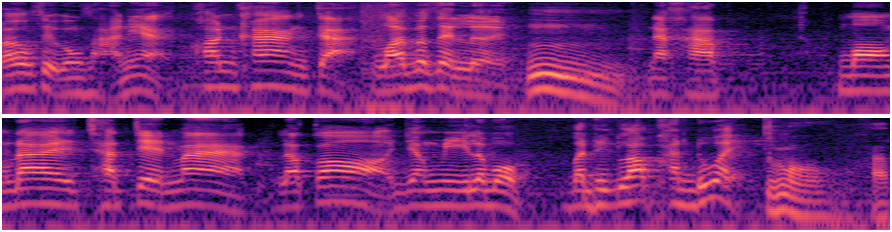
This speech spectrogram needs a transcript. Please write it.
360 องศาเนี่ยค่อนข้างจะ 100%เลยอืม นะครับ มองได้ชัดเจนมาก แล้วก็ยังมีระบบบันทึกรอบคันด้วย โอ้ครับ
